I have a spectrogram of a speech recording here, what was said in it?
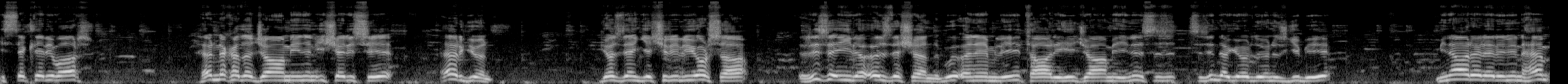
istekleri var. Her ne kadar caminin içerisi her gün gözden geçiriliyorsa Rize ile özdeşen bu önemli tarihi caminin siz- sizin de gördüğünüz gibi minarelerinin hem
